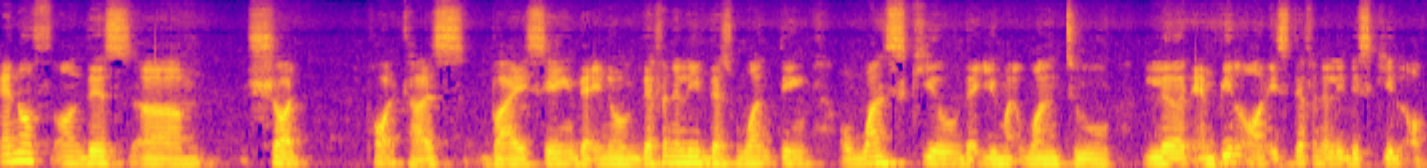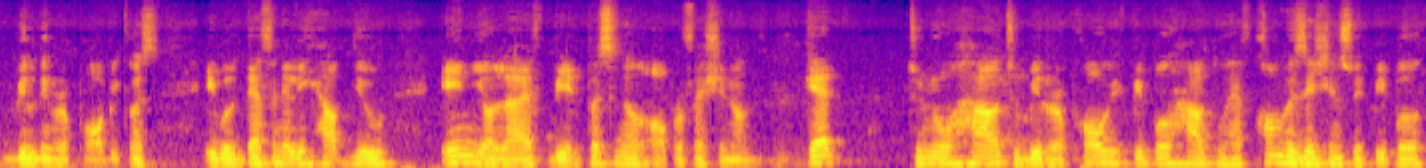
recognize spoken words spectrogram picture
end off on this um, short podcast by saying that you know definitely if there's one thing or one skill that you might want to learn and build on is definitely the skill of building rapport because it will definitely help you in your life be it personal or professional get to know how to build rapport with people, how to have conversations with people,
